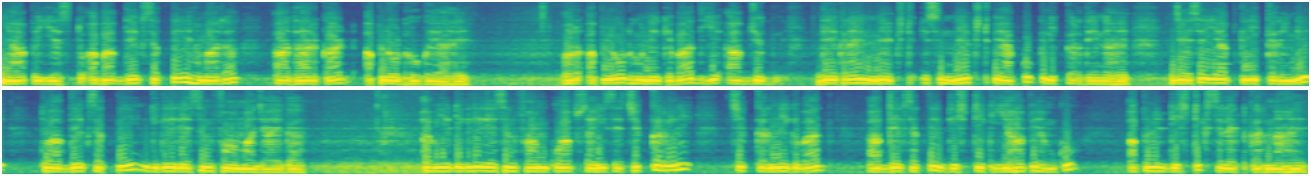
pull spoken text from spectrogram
यहाँ पे यस तो अब आप देख सकते हैं हमारा आधार कार्ड अपलोड हो गया है। और अपलोड होने के बाद ये आप जो देख रहे हैं नेक्स्ट इस नेक्स्ट पे आपको क्लिक कर देना है। जैसे ही आप क्लिक करेंगे तो आप देख सकते हैं डिग्रेडेशन फॉर्म आ जाएगा। अब ये डिग्रेडेशन फॉर्म को आप सही से चेक कर लें। चेक करने के बाद आप देख सकते हैं डिस्ट्रिक्ट यहाँ पर हमको अपनी डिस्ट्रिक्ट सेलेक्ट करना है।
